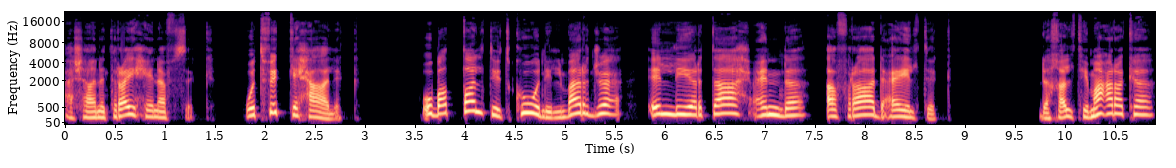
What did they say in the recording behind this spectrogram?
عشان تريحي نفسك وتفكي حالك. وبطلتي تكوني المرجع اللي يرتاح عنده أفراد عيلتك. دخلتي معركة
